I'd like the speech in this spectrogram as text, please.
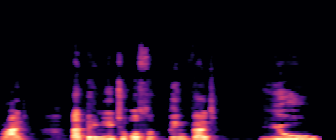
right? But they need to also think that you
